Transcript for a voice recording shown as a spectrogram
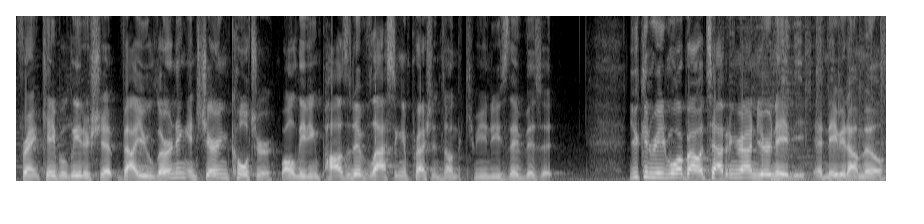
Frank Cable leadership value learning and sharing culture while leaving positive, lasting impressions on the communities they visit. You can read more about what's happening around your Navy at Navy.mil.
